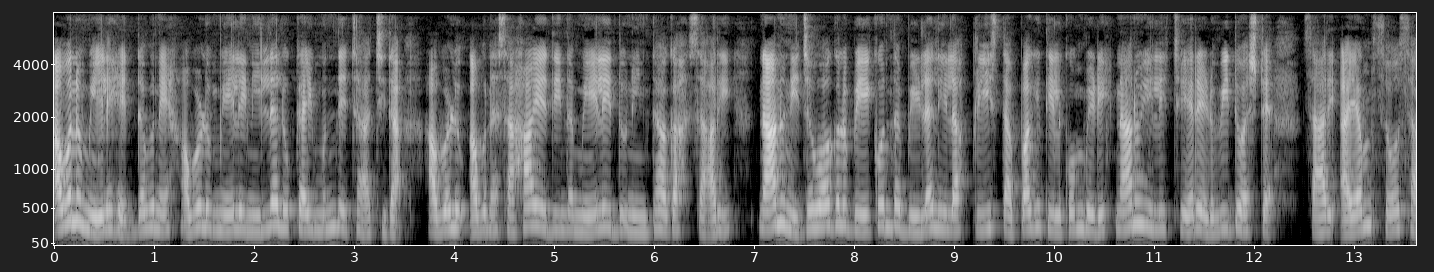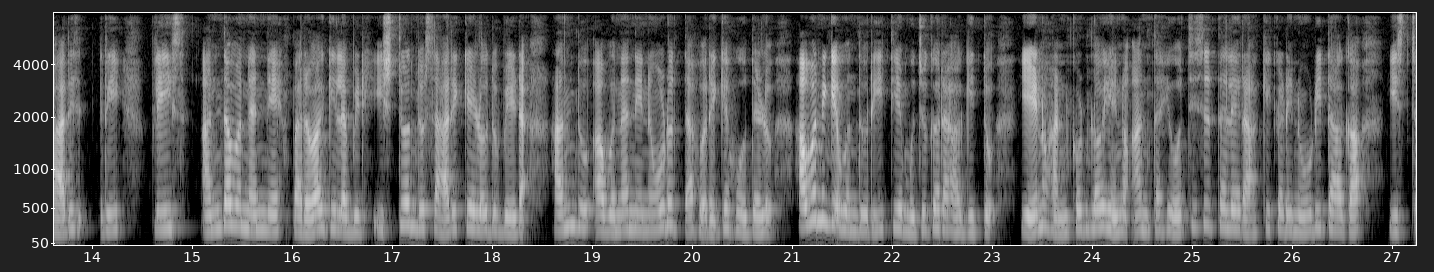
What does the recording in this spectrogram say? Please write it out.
ಅವನು ಮೇಲೆ ಹೆದ್ದವನೇ ಅವಳು ಮೇಲೆ ನಿಲ್ಲಲು ಕೈ ಮುಂದೆ ಚಾಚಿದ. ಅವಳು ಅವನ ಸಹಾಯದಿಂದ ಮೇಲೆದ್ದು ನಿಂತಾಗ, ಸಾರಿ, ನಾನು ನಿಜವಾಗಲೂ ಅಂತ ಬೀಳಲಿಲ್ಲ. ಪ್ಲೀಸ್ ತಪ್ಪಾಗಿ ತಿಳ್ಕೊಂಬೇಡಿ. ನಾನು ಇಲ್ಲಿ ಚೇರ್ ಎಡವಿದ್ದು ಅಷ್ಟೇ. Sorry, I am so sorry ರೀ, ಪ್ಲೀಸ್ ಅಂದವನನ್ನೇ ಪರವಾಗಿಲ್ಲ ಬಿಡಿ, ಇಷ್ಟೊಂದು ಸಾರಿ ಕೇಳೋದು ಬೇಡ ಅಂದು ಅವನನ್ನೇ ನೋಡುತ್ತಾ ಹೊರಗೆ ಹೋದಳು. ಅವನಿಗೆ ಒಂದು ರೀತಿಯ ಮುಜುಗರ ಆಗಿತ್ತು ಏನು ಅನ್ಕೊಂಡ್ಲೋ ಏನೋ ಅಂತ ಯೋಚಿಸುತ್ತಲೇ ರಾಖಿ ಕಡೆ ನೋಡಿದಾಗ, ಇಷ್ಟ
